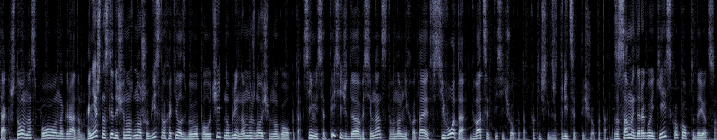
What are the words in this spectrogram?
Так, что у нас по наградам? Конечно, следующий нож, убийства, хотелось бы его получить, но, блин, нам нужно очень много опыта. 70 тысяч, до 18 нам не хватает всего-то 20 тысяч опыта. Фактически даже 30 тысяч опыта. За самый дорогой кейс сколько опыта дается?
